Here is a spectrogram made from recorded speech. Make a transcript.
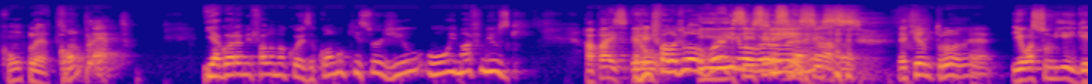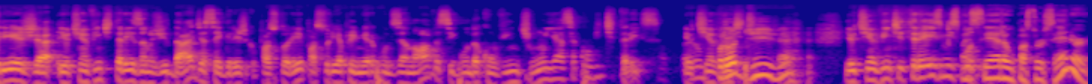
Completo. Completo. E agora me fala uma coisa, como que surgiu o IMAF Music? Rapaz, a eu... gente falou de louvor, isso, que louvor isso, isso, isso, É que entrou, né? É. Eu assumi a igreja, eu tinha 23 anos de idade, essa igreja que eu pastorei, pastorei a primeira com 19, a segunda com 21 e essa com 23. Eu é um tinha prodígio. 20, é, eu tinha 23, me esposa... Mas você era o pastor sênior?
